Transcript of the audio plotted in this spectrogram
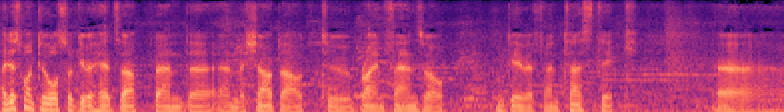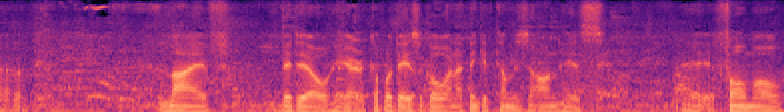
I just want to also give a heads up and uh, and a shout out to Brian Fanzo, who gave a fantastic uh, live video here a couple of days ago, and I think it comes on his uh, FOMO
